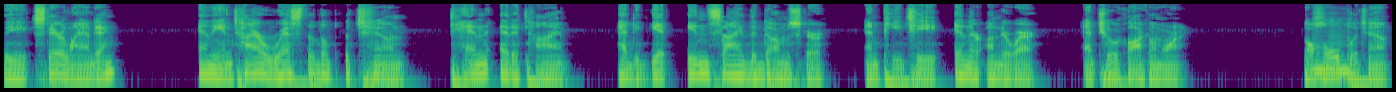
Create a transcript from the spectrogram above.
the stair landing. And the entire rest of the platoon, 10 at a time, had to get inside the dumpster and PT in their underwear at two o'clock in the morning. The whole platoon.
